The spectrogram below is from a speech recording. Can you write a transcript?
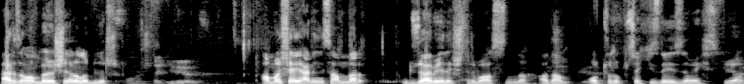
Her zaman böyle şeyler olabilir. Sonuçta giriyoruz. Ama şey hani insanlar güzel bir eleştiri bu aslında. Adam oturup 8'de izlemek istiyor.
